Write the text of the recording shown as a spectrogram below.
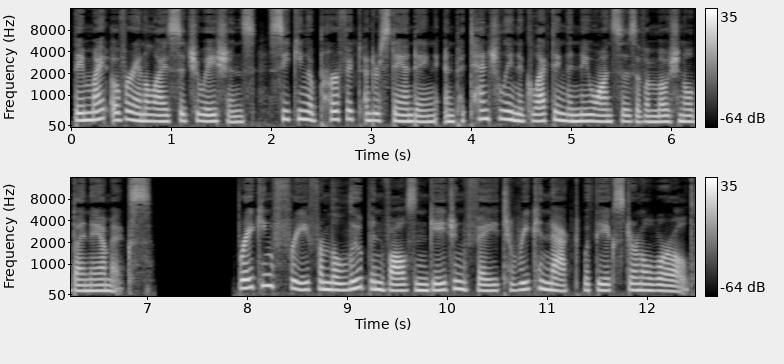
they might overanalyze situations, seeking a perfect understanding and potentially neglecting the nuances of emotional dynamics. Breaking free from the loop involves engaging FE to reconnect with the external world.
